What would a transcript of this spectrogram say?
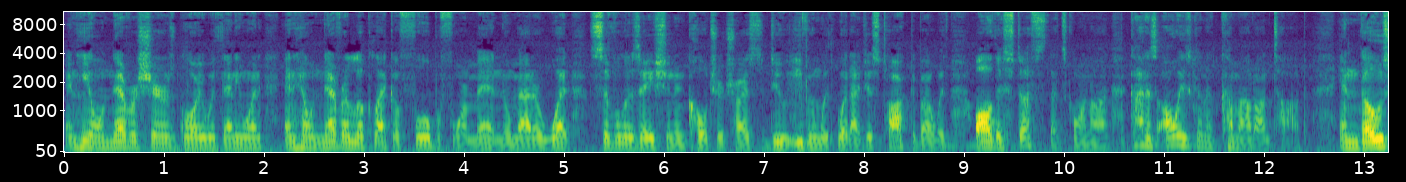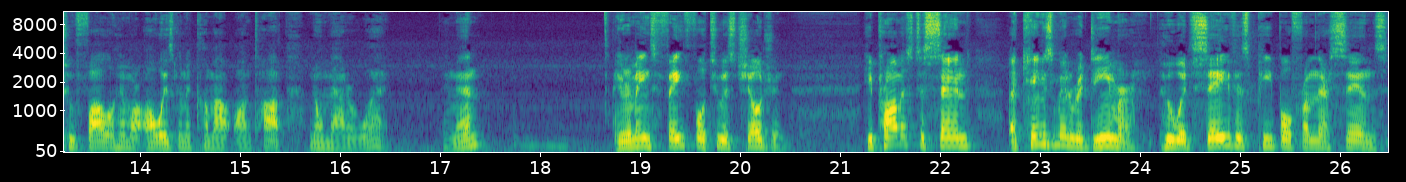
and he'll never share his glory with anyone, and he'll never look like a fool before men, no matter what civilization and culture tries to do, even with what I just talked about, with all this stuff that's going on. God is always going to come out on top, and those who follow him are always going to come out on top no matter what. Amen? He remains faithful to his children. He promised to send a kinsman redeemer who would save his people from their sins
